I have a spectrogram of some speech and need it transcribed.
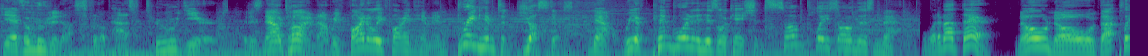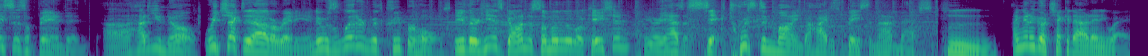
He has eluded us for the past two years. It is now time that we finally find him and bring him to justice. Now, we have pinpointed his location someplace on this map. What about there? No, no, that place is abandoned. Uh, how do you know? We checked it out already, and it was littered with creeper holes. Either he has gone to some other location, or he has a sick, twisted mind to hide his base in that mess. Hmm. I'm gonna go check it out anyway.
